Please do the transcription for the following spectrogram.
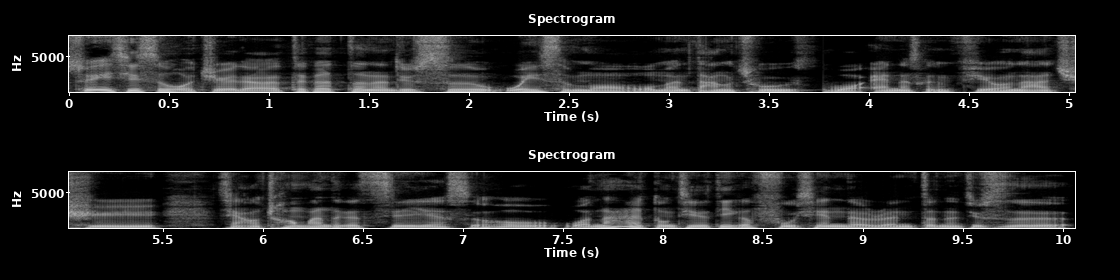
所以其实我觉得这个真的就是为什么我们当初我 Anderson Fiona 去想要创办这个事业的时候，我那个东其实第一个浮现的人，真的就是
